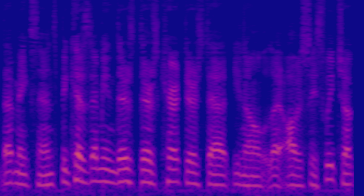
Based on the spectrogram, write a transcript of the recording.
that makes sense. Because I mean, there's there's characters that you know, like obviously Sweetchuck,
